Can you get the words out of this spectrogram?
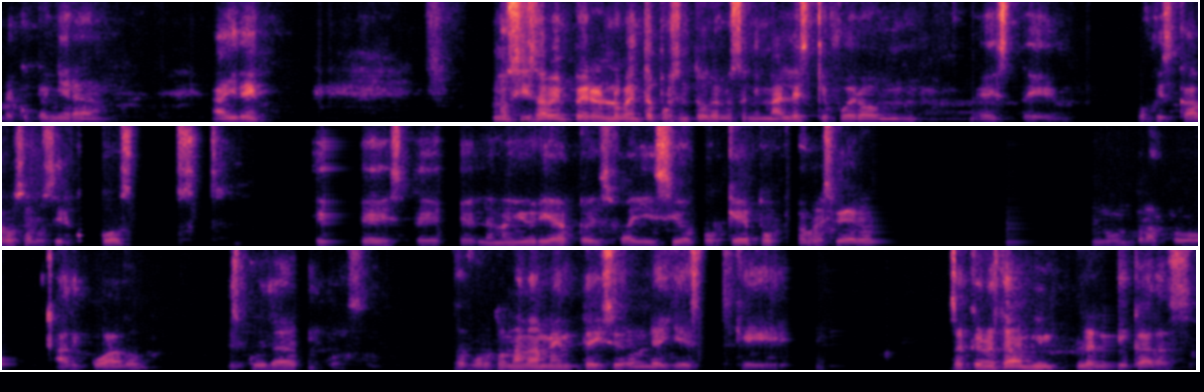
la compañera Aide, no sé si saben, pero el 90% de los animales que fueron este, confiscados a los circos, este, la mayoría pues falleció. ¿Por qué? Porque no recibieron un trato adecuado, descuidar, pues afortunadamente hicieron leyes que, o sea, que no estaban bien planificadas.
